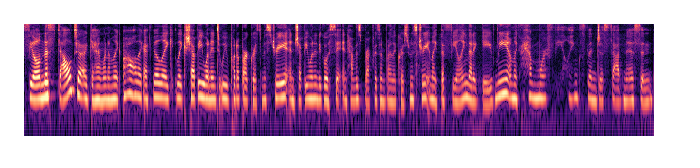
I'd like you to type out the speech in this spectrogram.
feel nostalgia again when I'm like, oh, like I feel like like Sheppy wanted to. We put up our Christmas tree, and Sheppy wanted to go sit and have his breakfast in front of the Christmas tree, and like the feeling that it gave me, I'm like, I have more feelings than just sadness and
